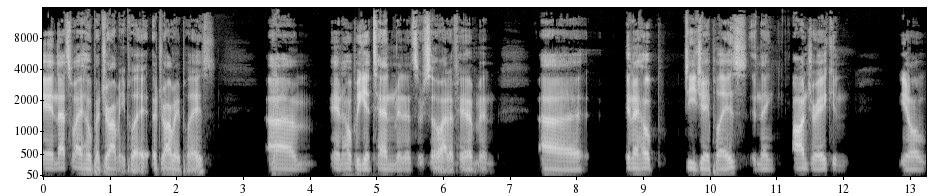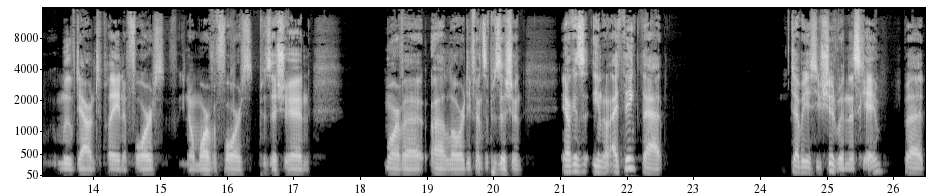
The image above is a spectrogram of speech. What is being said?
And that's why I hope Adrame play Adrame plays, Yeah. um, and hope we get ten minutes or so out of him, and uh, and I hope DJ plays, and then Andre can, you know, move down to play in a force, you know, more of a force position. more of a, a lower defensive position. You know, because you know I think that WSU should win this game, but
